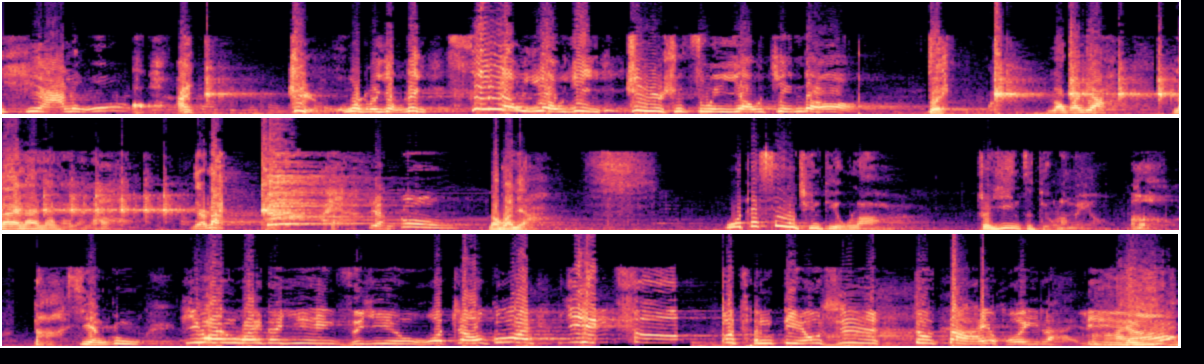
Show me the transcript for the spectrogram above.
下落。哦，哎，只活着要人，死了要银，这是最要紧的。对，老管家，来来来来来来，点来。相公，老管家，我这父亲丢了，这银子丢了没有？哦，大相公，员外的银子由我照管，因此不曾丢失，都带回来了。哎呀，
